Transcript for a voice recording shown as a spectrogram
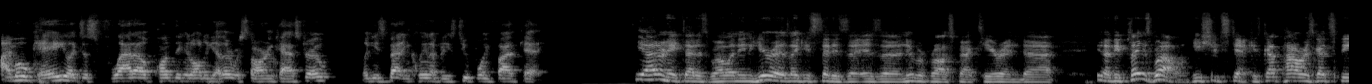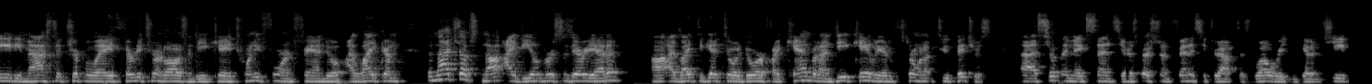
I'm okay, like just flat out punting it all together with Starlin Castro. Like he's batting cleanup and he's 2.5K. Yeah, I don't hate that as well. I mean, here, like you said, is a, is a Uber prospect here, and uh, you know, if he plays well, he should stick. He's got power, he's got speed. He mastered AAA, $3,200 in DK, 24 in FanDuel. I like him. The matchup's not ideal versus Arrieta. Uh, I'd like to get to Odor if I can, but on DK, when you're throwing up two pitchers, uh, certainly makes sense here, especially on fantasy draft as well, where you can get him cheap.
